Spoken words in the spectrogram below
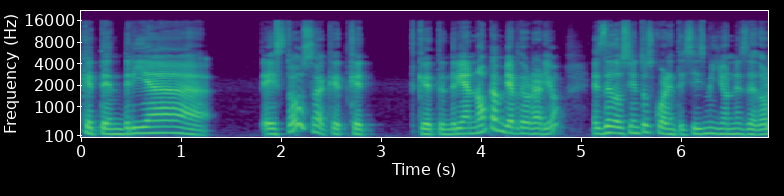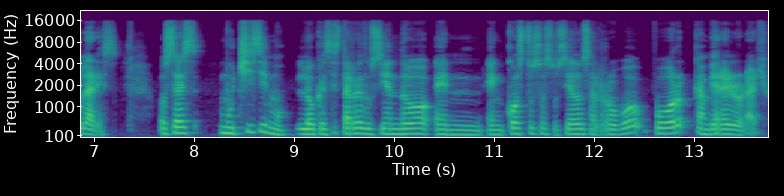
que tendría esto, o sea, que, tendría no cambiar de horario, es de 246 millones de dólares. O sea, es muchísimo lo que se está reduciendo en, en, costos asociados al robo por cambiar el horario.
